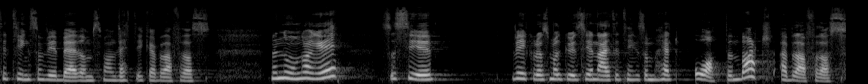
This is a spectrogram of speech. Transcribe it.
til ting som vi ber om som han vet ikke er bra for oss. Men noen ganger så sier, virker det som at Gud sier nei til ting som helt åpenbart er bra for oss.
